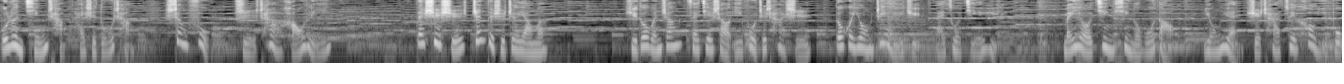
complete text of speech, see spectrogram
不论情场还是赌场。胜负只差毫厘，但事实真的是这样吗？许多文章在介绍一步之差时，都会用这样一句来做结语：没有尽兴的舞蹈，永远只差最后一步，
